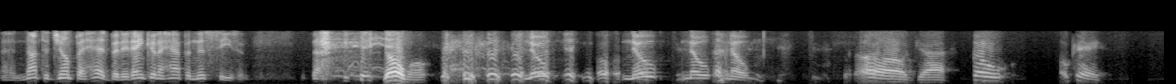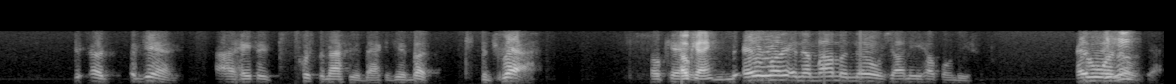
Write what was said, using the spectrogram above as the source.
Uh, not to jump ahead, but it ain't going to happen this season. No, it won't. Nope. no. Nope. Nope. Nope. Oh God. So, okay. Uh, again, I hate to twist the your back again, but the draft. Okay. Okay. Everyone and their mama knows y'all need help on defense. Everyone Mhm. knows that,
